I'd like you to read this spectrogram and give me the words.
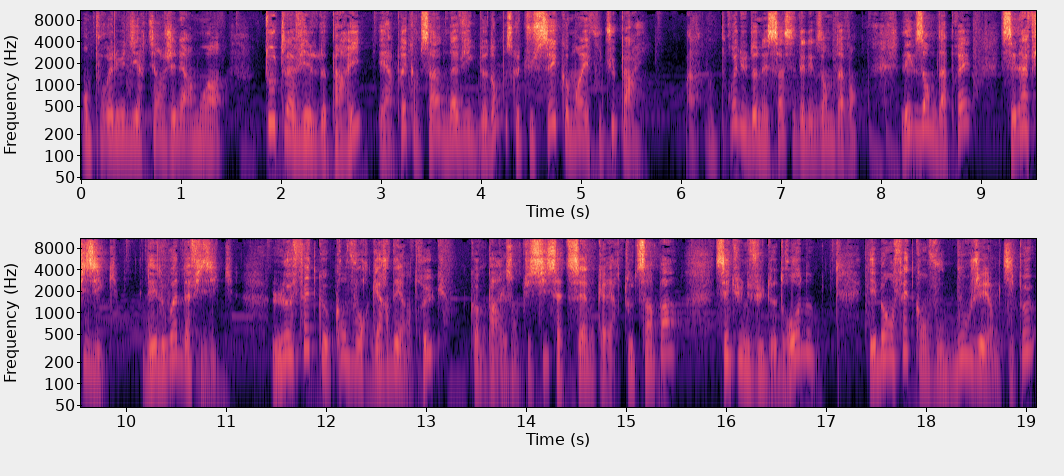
On pourrait lui dire, tiens, génère-moi toute la ville de Paris, et après, comme ça, navigue dedans parce que tu sais comment est foutu Paris. Voilà. On pourrait lui donner ça, c'était l'exemple d'avant. L'exemple d'après, c'est la physique, les lois de la physique. Le fait que quand vous regardez un truc, comme par exemple ici, cette scène qui a l'air toute sympa, c'est une vue de drone, et bien en fait, quand vous bougez un petit peu,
